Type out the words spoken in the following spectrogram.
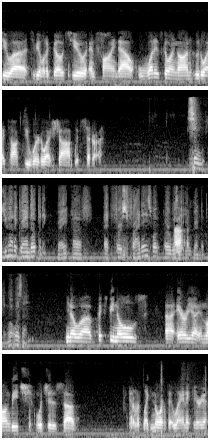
to uh, to be able to go to and find out what is going on, who do I talk to, where do I shop, etc. So you had a grand opening, right? Uh, at First Fridays, what or was Uh, that your grand opening? What was that? You know, uh, Bixby Knolls uh, area in Long Beach, which is uh, kind of like North Atlantic area.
